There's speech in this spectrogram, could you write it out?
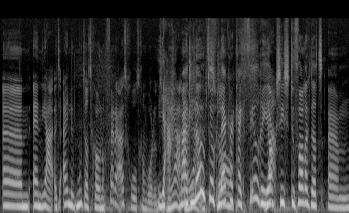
Ehm, en ja, uiteindelijk moet dat gewoon nog verder uitgerold gaan worden. ja, maar het ja, loopt ook wel- lekker. Ik krijg veel reacties. Toevallig dat ehm,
